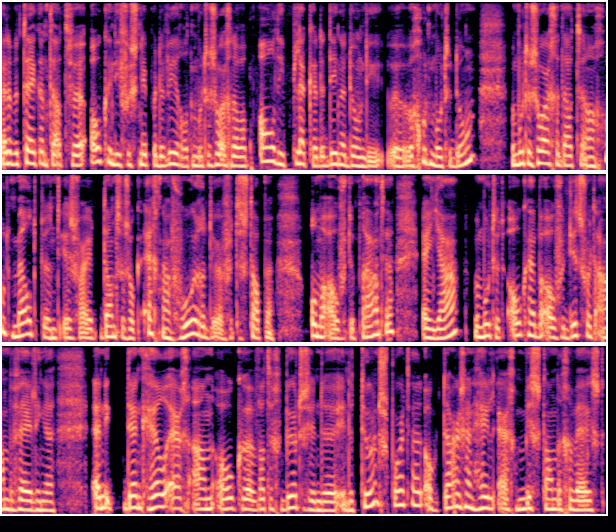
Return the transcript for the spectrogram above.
En dat betekent dat we ook in die versnipperde wereld moeten zorgen dat we op al die plekken de dingen doen die we goed moeten doen. We moeten zorgen dat er een goed meldpunt is waar dansers ook echt naar voren durven te stappen om erover te praten. En ja, we moeten het ook hebben over dit soort aanbevelingen. En ik denk heel erg aan ook wat er gebeurd is in de, in de turnsporten. Ook daar zijn heel erg misstanden geweest.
